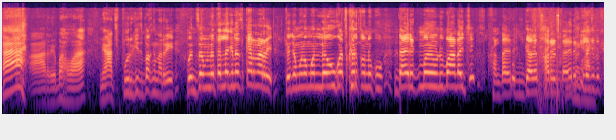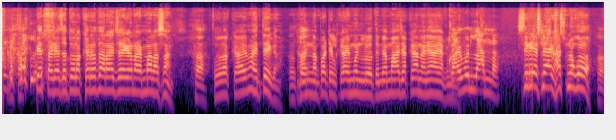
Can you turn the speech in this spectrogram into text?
हा? अरे भावा मी आज पोरगीच बघणार रे पण जमलं तर लग्नच करणार रे त्याच्यामुळे म्हणलं उगाच खर्च नको. डायरेक्ट म्हणून बांधायची. डायरेक्ट गळ्यात हार डायरेक्ट लग्न तुझं. पेताड्याचं तुला खरं धरायचं आहे का नाही मला सांग. हा. तुला काय माहितीये का? काय? अण्णा पाटील काय म्हणलं होतं? मी माझ्या कानाने ऐकलं काय म्हणलं अण्णा? सिरियसली ऐक हस नको. हा.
